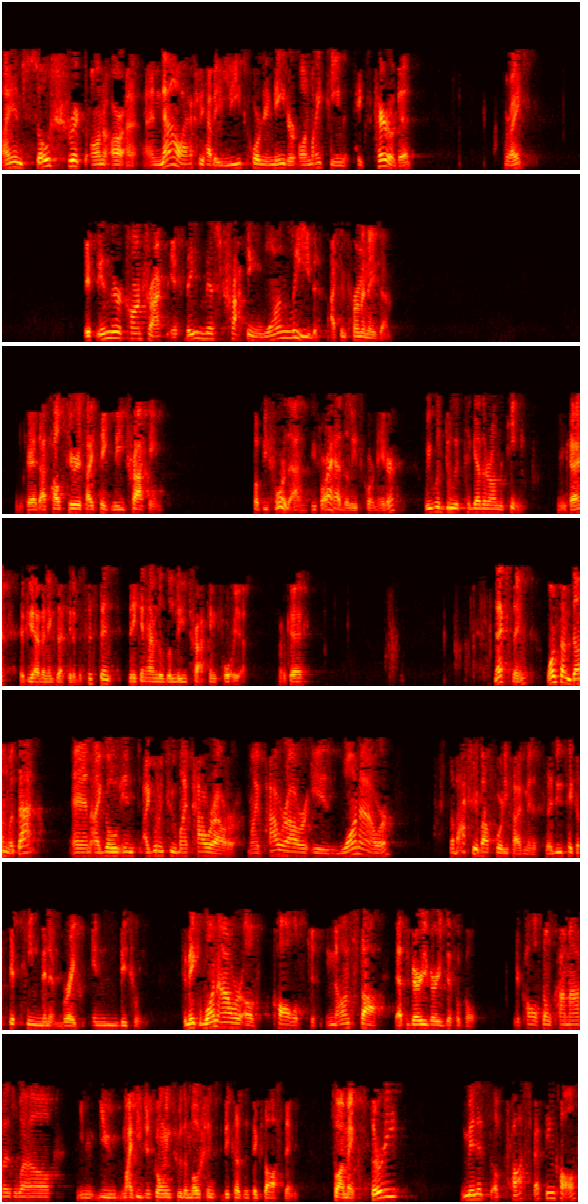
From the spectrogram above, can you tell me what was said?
I am so strict on our, and now I actually have a lead coordinator on my team that takes care of it, right? It's in their contract, if they miss tracking one lead, I can terminate them. Okay, that's how serious I take lead tracking. But before that, before I had the lead coordinator, we would do it together on the team. Okay? If you have an executive assistant, they can handle the lead tracking for you. Okay? Next thing, once I'm done with that, and I go in, I go into my power hour. My power hour is one hour, so actually about 45 minutes because I do take a 15 minute break in between. To make one hour of calls just nonstop, that's very, very difficult. Your calls don't come out as well. You, you might be just going through the motions because it's exhausting. So I make 30 minutes of prospecting calls,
